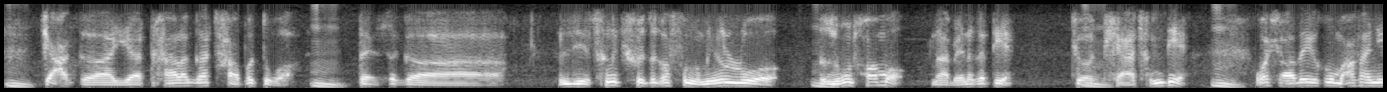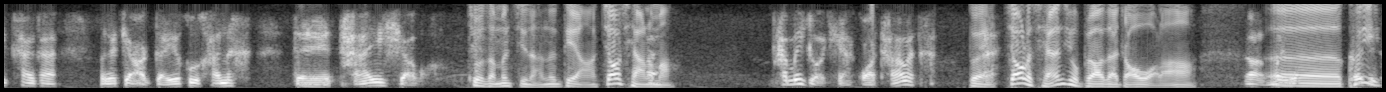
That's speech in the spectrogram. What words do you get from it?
嗯，价格也谈了个差不多，嗯，在这个历城区这个凤鸣路融创茂那边那个店，叫天成店，嗯，我想着以后麻烦你看看那个价格，以后还能再谈一下吧。就咱们济南的店啊，交钱了吗？还没交钱，光谈了谈。对，交了钱就不要再找我了啊。啊，呃，可以。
